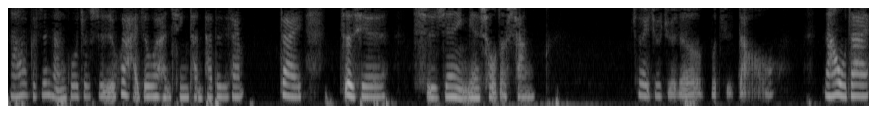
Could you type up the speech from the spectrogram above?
然后可是难过，就是会还是会很心疼他，在在在这些时间里面受的伤。所以就觉得不知道，然后我在，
